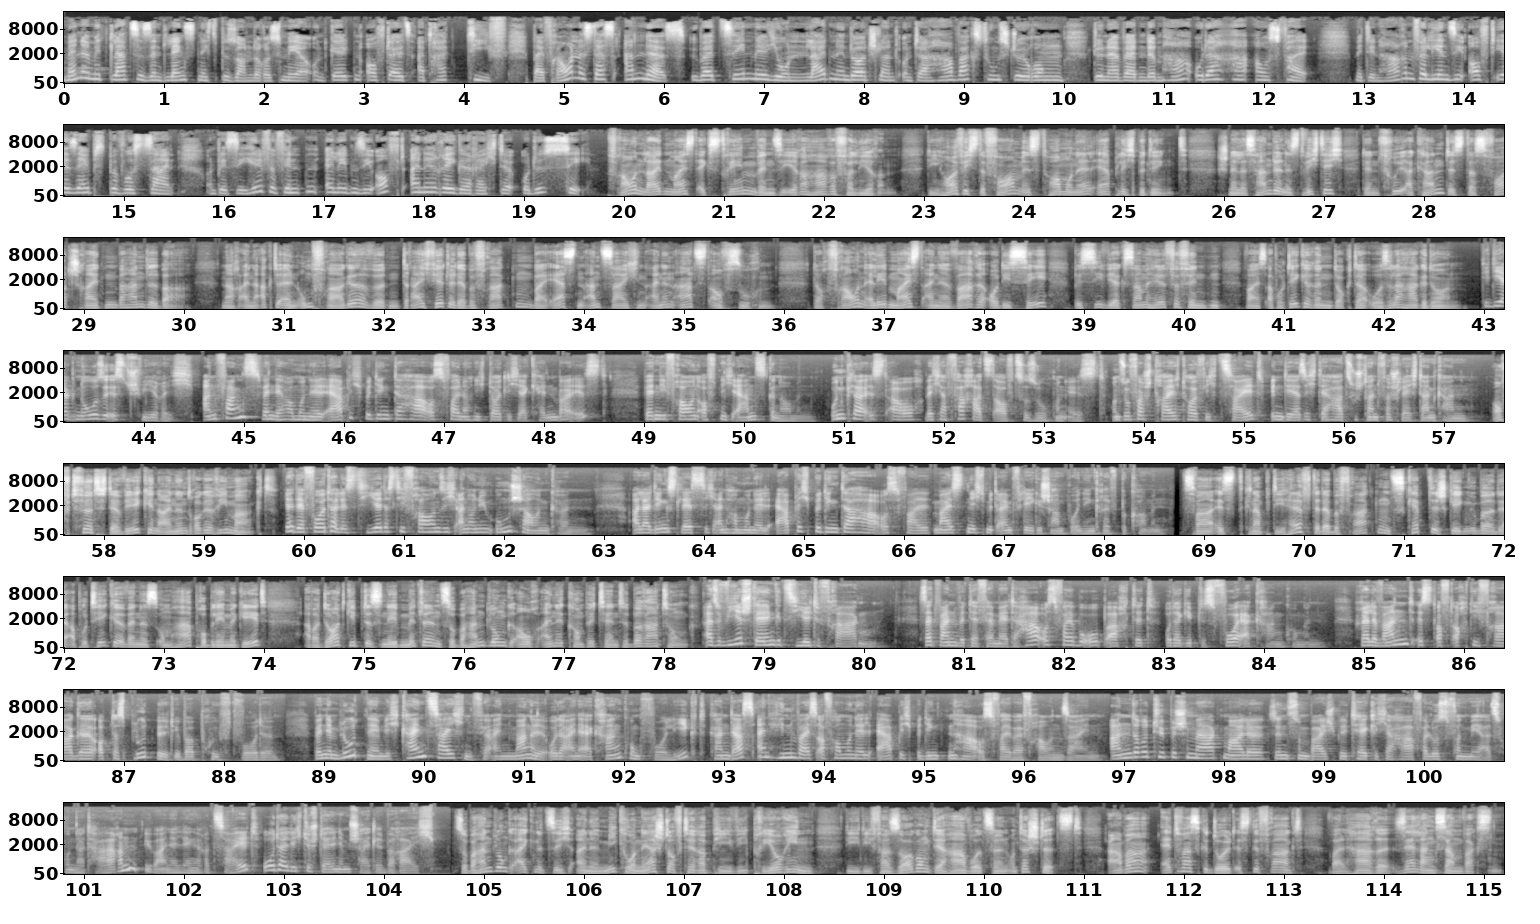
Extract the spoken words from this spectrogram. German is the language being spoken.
Männer mit Glatze sind längst nichts Besonderes mehr und gelten oft als attraktiv. Bei Frauen ist das anders. Über 10 Millionen leiden in Deutschland unter Haarwachstumsstörungen, dünner werdendem Haar oder Haarausfall. Mit den Haaren verlieren sie oft ihr Selbstbewusstsein und bis sie Hilfe finden, erleben sie oft eine regelrechte Odyssee. Frauen leiden meist extrem, wenn sie ihre Haare verlieren. Die häufigste Form ist hormonell erblich bedingt. Schnelles Handeln ist wichtig, denn früh erkannt ist das Fortschreiten behandelbar. Nach einer aktuellen Umfrage würden drei Viertel der Befragten bei ersten Anzeichen einen Arzt aufsuchen. Doch Frauen erleben meist eine wahre Odyssee, bis sie wirksame Hilfe finden, weiß Apothekerin Dr. Ursula Hagedorn. Die Diagnose ist schwierig. Anfangs, wenn der hormonell erblich bedingte Haarausfall noch nicht deutlich erkennbar ist, werden die Frauen oft nicht ernst genommen. Unklar ist auch, welcher Facharzt aufzusuchen ist. Und so verstreicht häufig Zeit, in der sich der Haarzustand verschlechtern kann. Oft führt der Weg in einen Drogeriemarkt. Ja, der Vorteil ist hier, dass die Frauen sich anonym umschauen können. Allerdings lässt sich ein hormonell erblich bedingter Haarausfall meist nicht mit einem Pflegeshampoo in den Griff bekommen. Zwar ist knapp die Hälfte der Befragten skeptisch gegenüber der Apotheke, wenn es um Haarprobleme geht, aber dort gibt es neben Mitteln zur Behandlung auch eine kompetente Beratung. Also wir stellen gezielte Fragen. Seit wann wird der vermehrte Haarausfall beobachtet oder gibt es Vorerkrankungen? Relevant ist oft auch die Frage, ob das Blutbild überprüft wurde. Wenn im Blut nämlich kein Zeichen für einen Mangel oder eine Erkrankung vorliegt, kann das ein Hinweis auf hormonell erblich bedingten Haarausfall bei Frauen sein. Andere typische Merkmale sind zum Beispiel täglicher Haarverlust von mehr als 100 Haaren über eine längere Zeit oder lichte Stellen im Scheitelbereich. Zur Behandlung eignet sich eine Mikronährstofftherapie wie Priorin, die die Versorgung der Haarwurzeln unterstützt. Aber etwas Geduld ist gefragt, weil Haare sehr langsam wachsen.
